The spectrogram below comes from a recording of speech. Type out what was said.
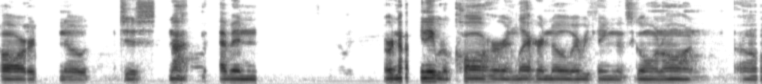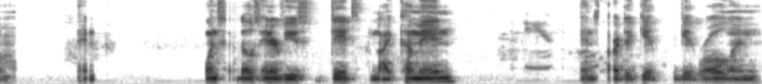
hard, you know, just not having or not being able to call her and let her know everything that's going on. Um, and once those interviews did like come in and start to get get rolling,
